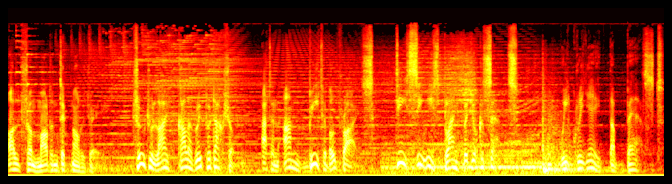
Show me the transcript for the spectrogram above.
ultra modern technology, true to life color reproduction at an unbeatable price. D blank video cassettes. We create the best.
